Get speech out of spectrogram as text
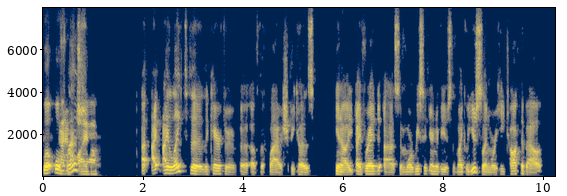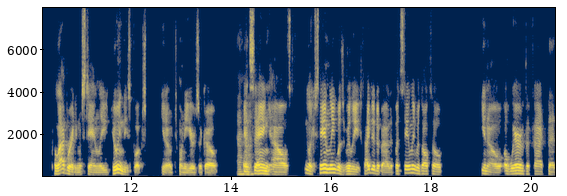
well, well, Flash I, I liked the the character of, uh, of the Flash because you know I, have read uh, some more recent interviews with Michael Uslan where he talked about collaborating with Stan Lee doing these books you know 20 years ago uh-huh. and saying how like Stan Lee was really excited about it but Stan Lee was also you know aware of the fact that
